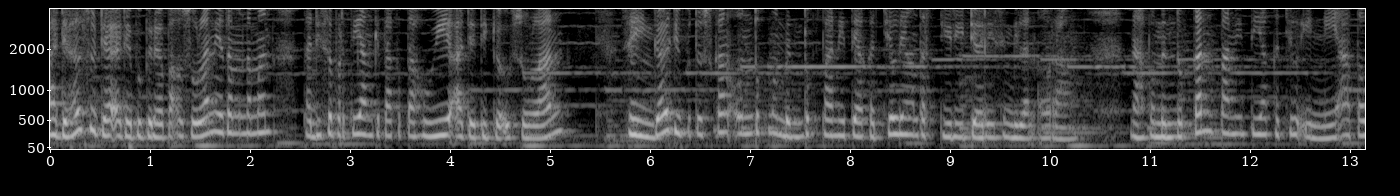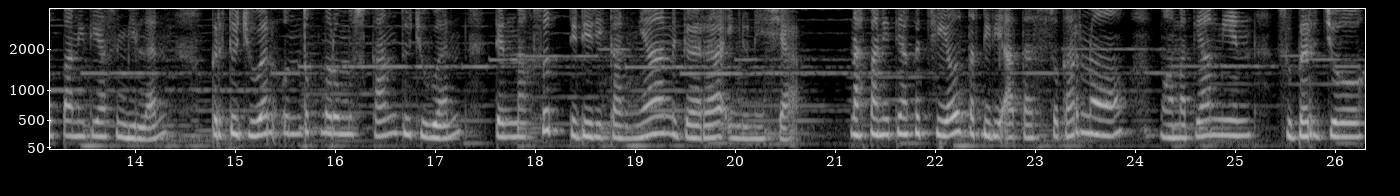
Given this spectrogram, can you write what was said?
padahal sudah ada beberapa usulan ya teman-teman. Tadi seperti yang kita ketahui ada tiga usulan, sehingga diputuskan untuk membentuk panitia kecil yang terdiri dari 9 orang. Nah, pembentukan panitia kecil ini atau panitia 9 bertujuan untuk merumuskan tujuan dan maksud didirikannya negara Indonesia. Nah, panitia kecil terdiri atas Soekarno, Muhammad Yamin, Subarjo,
